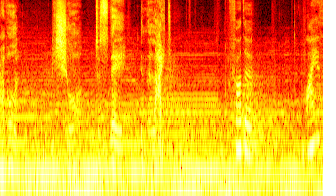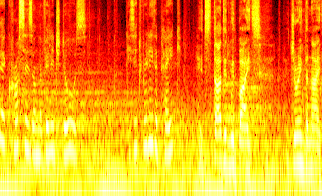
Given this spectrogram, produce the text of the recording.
Above all, be sure to stay in the light. Father, why are there crosses on the village doors? Is it really the plague? It started with bites during the night.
